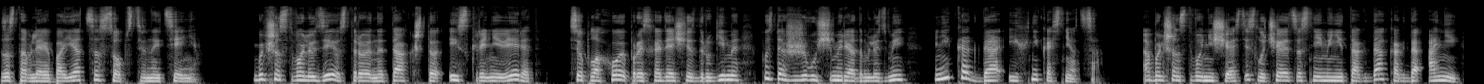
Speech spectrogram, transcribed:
заставляя бояться собственной тени. Большинство людей устроены так, что искренне верят, все плохое, происходящее с другими, пусть даже живущими рядом людьми, никогда их не коснется. А большинство несчастий случается с ними не тогда, когда они,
